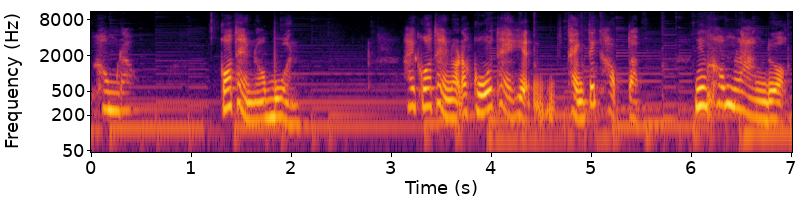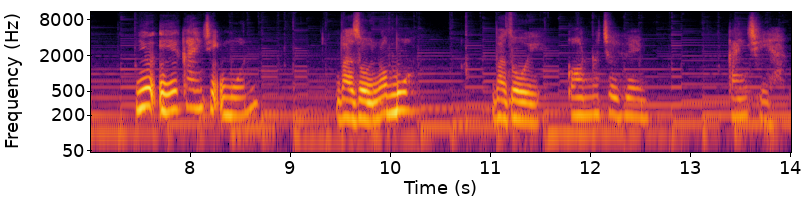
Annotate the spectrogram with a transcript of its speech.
Không đâu. Có thể nó buồn, hay có thể nó đã cố thể hiện thành tích học tập, nhưng không làm được như ý các anh chị muốn. Và rồi nó buông, và rồi con nó chơi game. Các anh chị à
